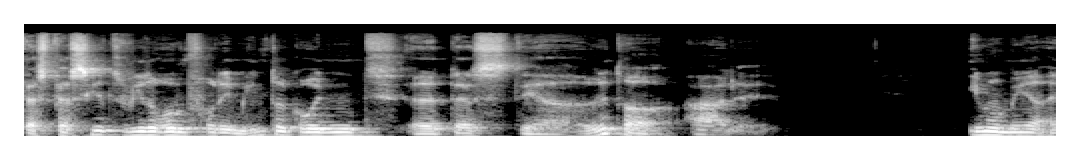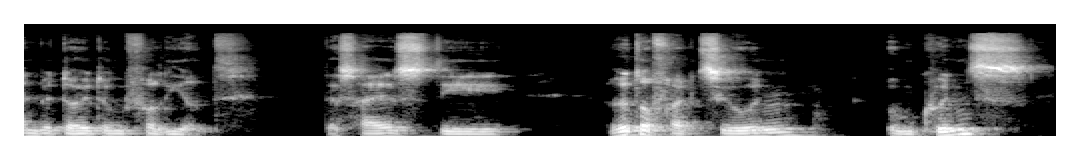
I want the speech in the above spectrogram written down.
Das passiert wiederum vor dem Hintergrund, äh, dass der Ritteradel immer mehr an Bedeutung verliert. Das heißt, die Ritterfraktion um Kunz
